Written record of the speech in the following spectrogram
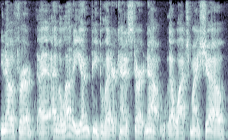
you know, for I, I have a lot of young people that are kind of starting out that watch my show,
